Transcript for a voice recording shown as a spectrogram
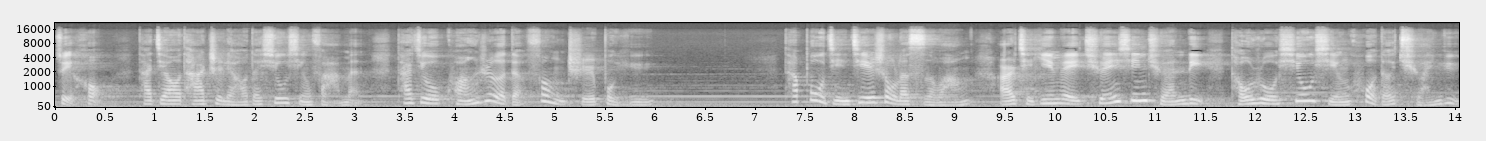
最后他教他治疗的修行法门，他就狂热地奉持不渝。他不仅接受了死亡，而且因为全心全力投入修行，获得痊愈。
